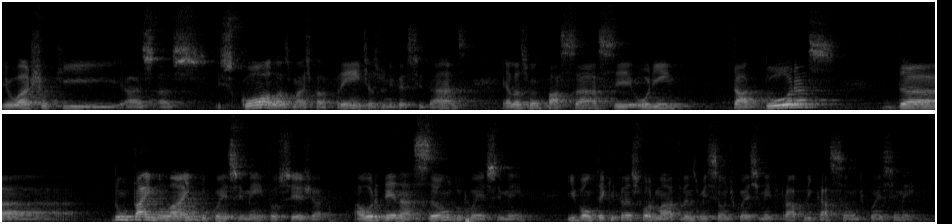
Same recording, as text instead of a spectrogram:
Eu acho que as, as escolas mais para frente, as universidades, elas vão passar a ser orientadoras da, de um timeline do conhecimento, ou seja, a ordenação do conhecimento, e vão ter que transformar a transmissão de conhecimento para a aplicação de conhecimento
